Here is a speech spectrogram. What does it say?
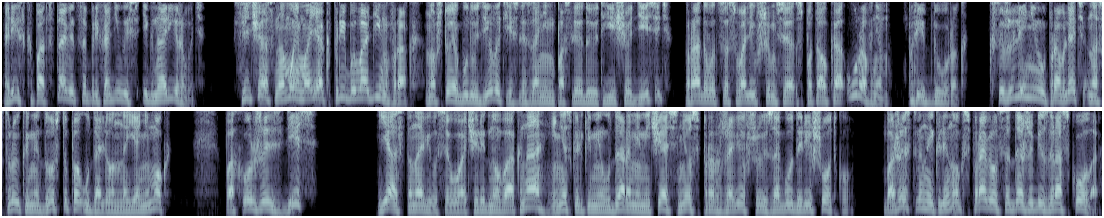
Риск подставиться приходилось игнорировать. Сейчас на мой маяк прибыл один враг, но что я буду делать, если за ним последует еще десять? Радоваться свалившимся с потолка уровнем? Придурок. К сожалению, управлять настройками доступа удаленно я не мог. Похоже, здесь я остановился у очередного окна и несколькими ударами меча снес проржавевшую за годы решетку. Божественный клинок справился даже без раскола.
